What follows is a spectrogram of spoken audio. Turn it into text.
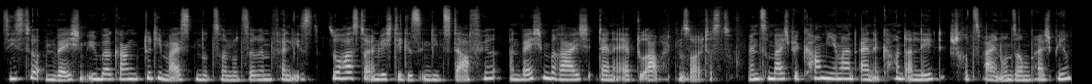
siehst du, an welchem Übergang du die meisten Nutzer und Nutzerinnen verlierst. So hast du ein wichtiges Indiz dafür, an welchem Bereich deiner App du arbeiten solltest. Wenn zum Beispiel kaum jemand einen Account anlegt, Schritt 2 in unserem Beispiel,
